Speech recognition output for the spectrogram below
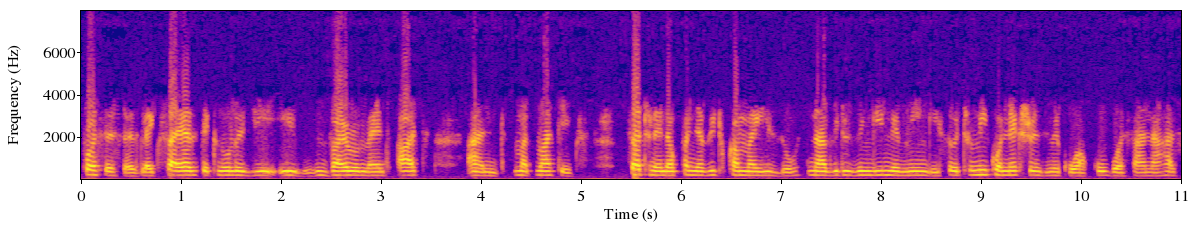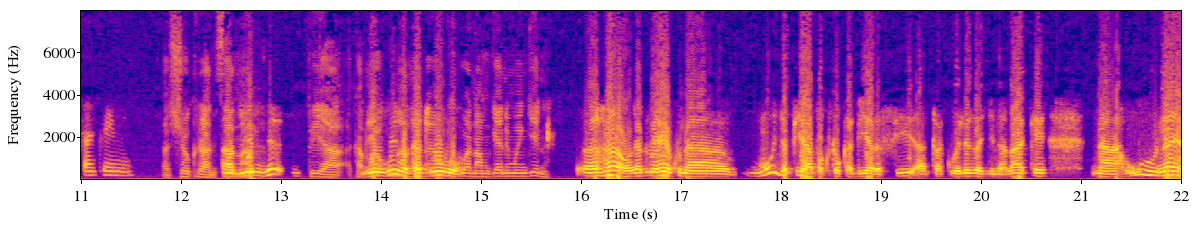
processes like science technology environment art and mathematics. Sa tunaenda kufanya vitu kama hizo na vitu zingine mingi. So to me connections zimekuwa kubwa sana. Asanteni. Shukran Ah, sana. Pia kama wakati huo. na mgeni mwingine Aha, wakati wewe kuna mmoja pia hapa kutoka DRC atakueleza jina lake, na huyu naye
